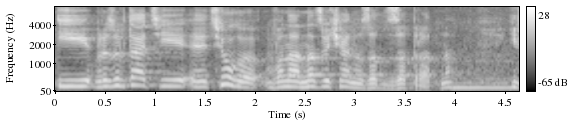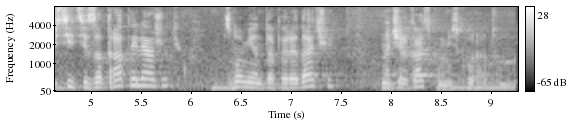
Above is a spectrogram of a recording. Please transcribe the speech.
І в результаті е, цього вона надзвичайно затратна. І всі ці затрати ляжуть з моменту передачі на Черкаську міську раду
